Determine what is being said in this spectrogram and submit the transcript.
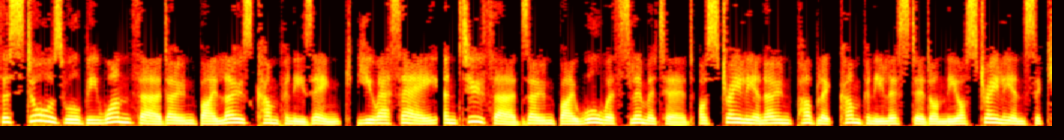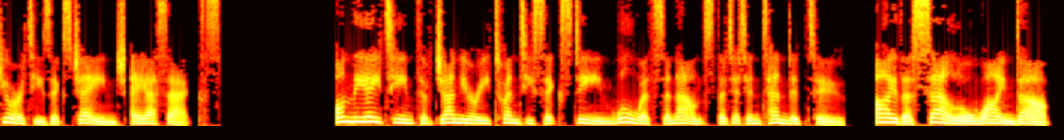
The stores will be one-third owned by Lowe's Companies Inc. USA and two-thirds owned by Woolworths Limited Australian-owned public company listed on the Australian Securities Exchange ASX. On 18 January 2016 Woolworths announced that it intended to either sell or wind up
